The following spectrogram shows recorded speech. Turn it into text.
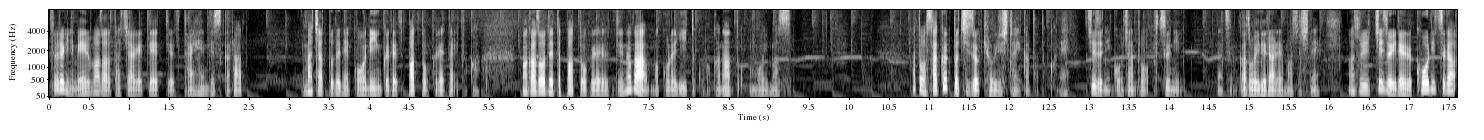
そういうときにメールマザー立ち上げてっていうと大変ですから、まあ、チャットでね、こうリンクでパッと送れたりとか、まあ、画像データパッと送れるっていうのが、まあ、これいいところかなと思います。あとはサクッと地図を共有したい方とかね、地図にこうちゃんと普通になん画像を入れられますしね、まあ、そういう地図を入れる効率が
